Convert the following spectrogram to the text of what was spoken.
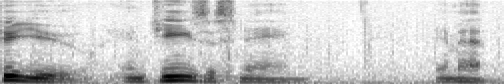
to you. In Jesus' name, amen.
